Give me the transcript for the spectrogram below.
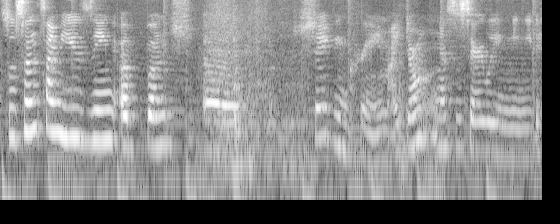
So since I'm using a bunch of shaving cream, I don't necessarily need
